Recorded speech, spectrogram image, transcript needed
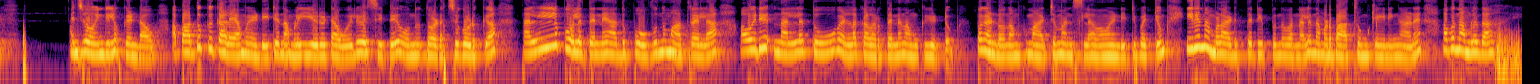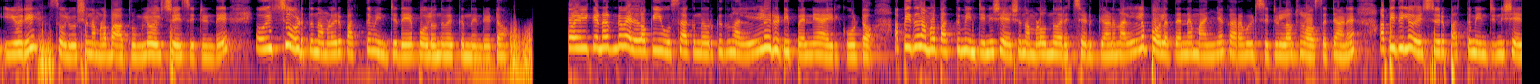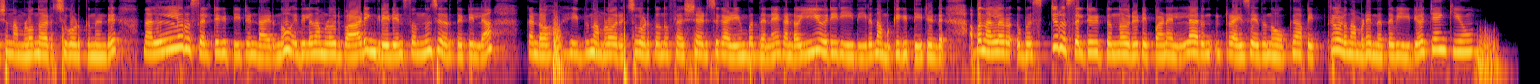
ജോയിന്റിലൊക്കെ ഉണ്ടാവും. അപ്പോൾ അതൊക്കെ കളയാൻ വേണ്ടിയിട്ട് നമ്മൾ ഈ ഒരു ടവൽ വെച്ചിട്ട് ഒന്ന് തുടച്ച് കൊടുക്കുക. നല്ല പോലെ തന്നെ അത് പോകുന്നു മാത്രമല്ല ആ ഒരു നല്ല തൂവെള്ള കളർ തന്നെ നമുക്ക് കിട്ടും. അപ്പോൾ കണ്ടോ നമുക്ക് മാറ്റം മനസ്സിലാവാൻ വേണ്ടിയിട്ട് പറ്റും. ഇനി നമ്മൾ അടുത്ത ടിപ്പ് എന്ന് പറഞ്ഞാൽ നമ്മുടെ ബാത്റൂം ക്ലീനിങ് ആണ്. അപ്പോൾ നമ്മളിതാ ഈ ഒരു സൊല്യൂഷൻ നമ്മളെ ബാത്റൂമിൽ ഒഴിച്ചു വെച്ചിട്ടുണ്ട്. ഒഴിച്ചു കൊടുത്ത് നമ്മളൊരു പത്ത് മിനിറ്റ് ഇതേപോലെ ഒന്ന് വെക്കുന്നുണ്ട് കേട്ടോ. ഓയിൽ കിണറിന്റെ വെള്ളമൊക്കെ യൂസ് ആക്കുന്നവർക്ക് ഇത് നല്ലൊരു ടിപ്പ് തന്നെ ആയിരിക്കും കേട്ടോ. അപ്പോൾ ഇത് നമ്മൾ പത്ത് മിനിറ്റിന് ശേഷം നമ്മളൊന്ന് ഉരച്ചെടുക്കുകയാണ് നല്ല പോലെ തന്നെ മഞ്ഞ കറ പിടിച്ചിട്ടുള്ള ക്ലോസറ്റാണ് അപ്പോൾ ഇതിൽ ഒഴിച്ചൊരു പത്ത് മിനിറ്റിന് ശേഷം നമ്മളൊന്ന് ഉരച്ച് കൊടുക്കുന്നുണ്ട്. നല്ല റിസൾട്ട് കിട്ടിയിട്ടുണ്ടായിരുന്നു. ഇതിൽ നമ്മൾ ഒരുപാട് ഇൻഗ്രീഡിയൻസ് ഒന്നും ചേർത്തിട്ടില്ല. കണ്ടോ ഇത് നമ്മൾ ഉരച്ച് കൊടുത്തൊന്ന് ഫ്രഷ് അടിച്ച് കഴിയുമ്പോൾ തന്നെ കണ്ടോ ഈ ഒരു രീതിയിൽ നമുക്ക് കിട്ടിയിട്ടുണ്ട്. അപ്പോൾ നല്ല ബെസ്റ്റ് റിസൾട്ട് കിട്ടുന്ന ഒരു ടിപ്പാണ് എല്ലാവരും ട്രൈ ചെയ്ത് നോക്കുക അപ്പോൾ ഇത്രയേ ഉള്ളൂ നമ്മുടെ ഇന്നത്തെ വീഡിയോ താങ്ക്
